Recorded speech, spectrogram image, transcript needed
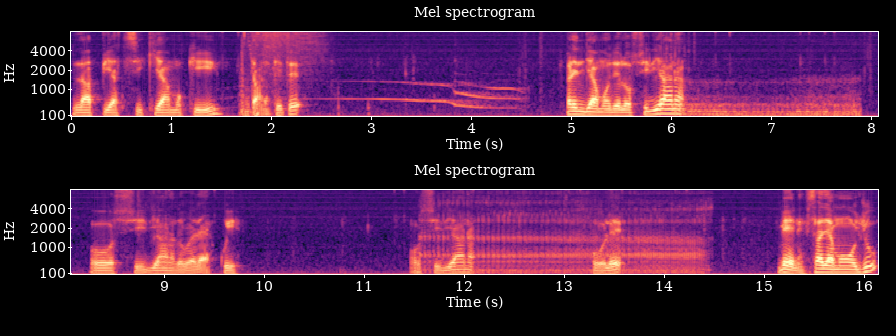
La piazzichiamo qui. Tanchete. Prendiamo dell'ossidiana. Ossidiana dove è? Qui. Ossidiana. Ole. Bene, saliamo giù.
